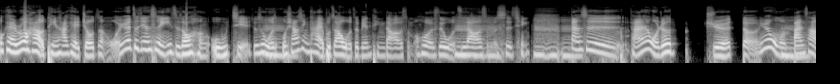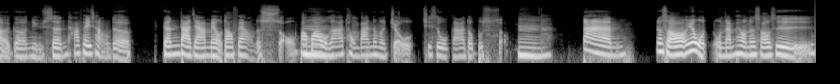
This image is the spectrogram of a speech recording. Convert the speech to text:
OK，如果他有听，他可以纠正我，因为这件事情一直都很无解，就是我、嗯、我相信他也不知道我这边听到了什么，或者是我知道了什么事情。嗯嗯嗯。但是反正我就觉得，因为我们班上有一个女生，嗯、她非常的跟大家没有到非常的熟，包括我跟她同班那么久，其实我跟她都不熟。嗯。但那时候，因为我我男朋友那时候是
